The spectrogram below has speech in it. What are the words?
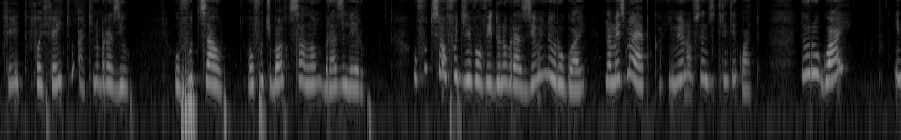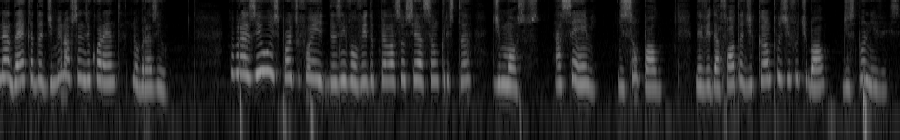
feito, foi feito aqui no Brasil, o futsal, ou futebol de salão brasileiro. O futsal foi desenvolvido no Brasil e no Uruguai na mesma época, em 1934. No Uruguai e na década de 1940 no Brasil. No Brasil, o esporte foi desenvolvido pela Associação Cristã de Moços, ACM, de São Paulo, devido à falta de campos de futebol disponíveis.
